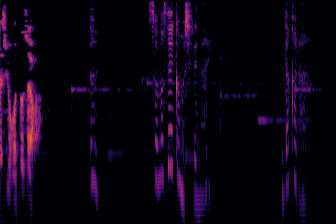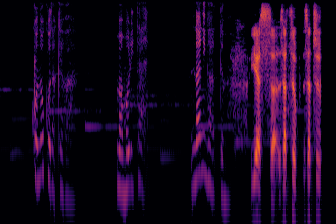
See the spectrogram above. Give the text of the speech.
as your daughter. そのせいかもしれないだからこの子だけは守りたい何があっても Yes, uh, that's a, that's a,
